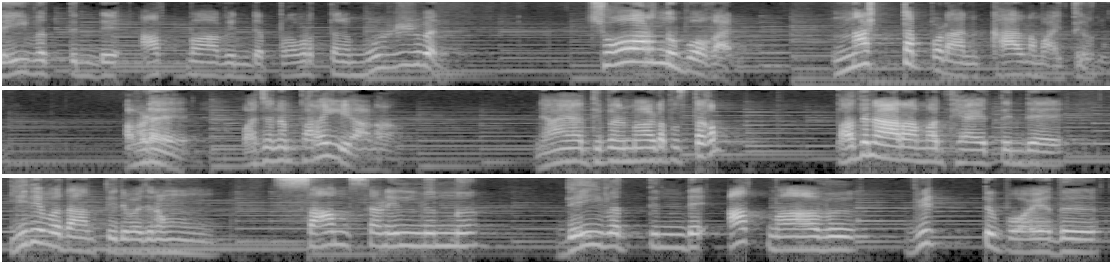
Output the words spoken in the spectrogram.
ദൈവത്തിന്റെ ആത്മാവിന്റെ പ്രവർത്തനം മുഴുവൻ ചോർന്നു പോകാൻ നഷ്ടപ്പെടാൻ കാരണമായി തീർന്നു. അവിടെ വചനം പറയുകയാണ്. ന്യായാധിപന്മാരുടെ പുസ്തകം പതിനാറാം അധ്യായത്തിന്റെ ഇരുപതാം തിരുവചനം. സാംസണിൽ നിന്ന് ദൈവത്തിന്റെ ആത്മാവ് വിട്ടുപോയത്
